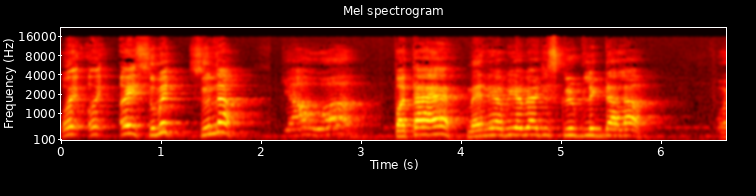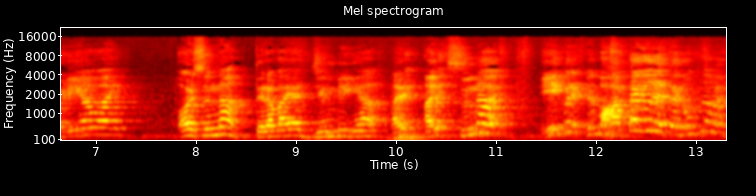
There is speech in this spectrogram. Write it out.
ओए सुमित सुन ना। क्या हुआ? पता है मैंने अभी अभी आज स्क्रिप्ट लिख डाला। बढ़िया भाई। और सुनना तेरा भाई आज जिम भी गया। अरे अरे सुनना भाई एक मिनट भागता क्यों रहता है? रुक भाई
